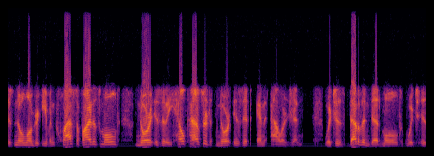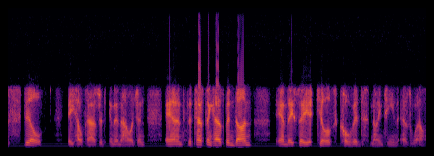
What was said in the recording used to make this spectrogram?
is no longer even classified as mold, nor is it a health hazard, nor is it an allergen, which is better than dead mold, which is still a health hazard and an allergen. And the testing has been done, and they say it kills COVID 19 as well.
